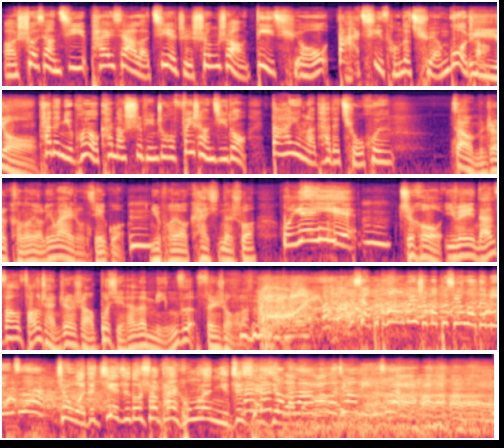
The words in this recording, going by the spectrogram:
呃摄像机拍下了戒指升上地球大气层的全过程哎程。呦，他的女朋友看到视频之后非常激动，答应了他的求婚。在我们这儿可能有另外一种结果，嗯女朋友开心的说：“我愿意。”嗯，之后因为男方房产证上不写他的名字，分手了。写我的名字？这我这戒指都上太空了，你这那那怎么了？那我叫名字。啊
